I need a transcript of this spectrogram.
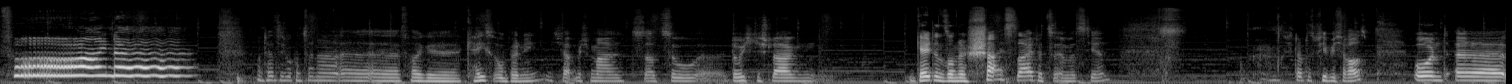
Freunde. Und herzlich willkommen zu einer äh, äh, Folge Case Opening. Ich habe mich mal dazu äh, durchgeschlagen, Geld in so eine scheiß Seite zu investieren. Ich glaube, das piep ich raus. Und äh,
